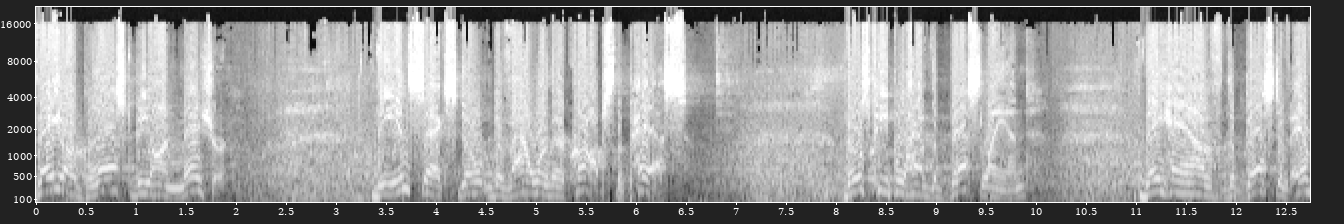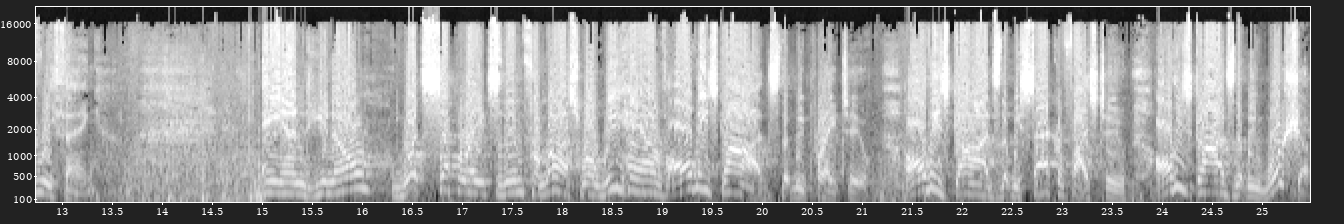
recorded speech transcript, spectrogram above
They are blessed beyond measure. The insects don't devour their crops, the pests. Those people have the best land. They have the best of everything. And you know, what separates them from us? Well, we have all these gods that we pray to, all these gods that we sacrifice to, all these gods that we worship.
